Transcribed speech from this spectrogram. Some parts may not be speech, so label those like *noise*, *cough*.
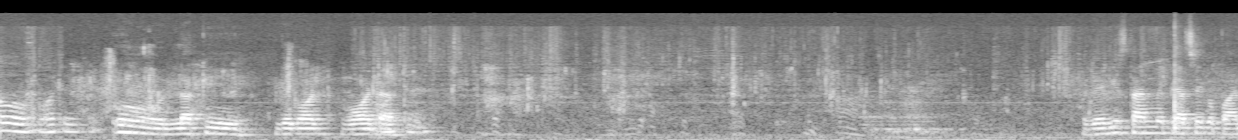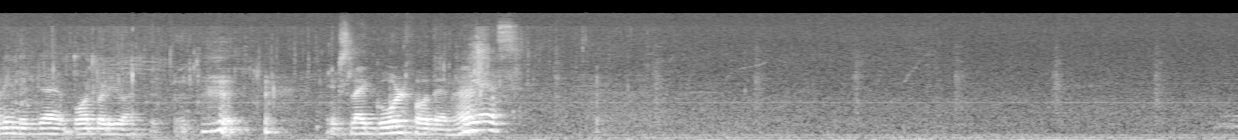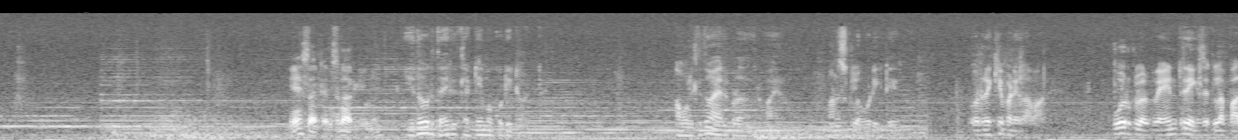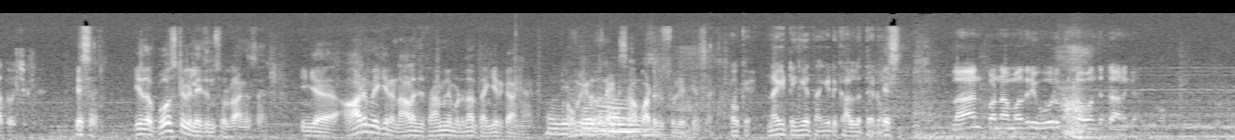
oh what is it Oh, lucky they got water. रेगिस्तान में प्यासे को पानी मिल जाए बहुत बड़ी बात it's like gold for them है yes ஏன் சார் டென்ஷனா இருக்கீங்க ஏதோ ஒரு தைரியத்தில் டீமை கூட்டிகிட்டு வந்துட்டேன் அவங்களுக்கு எதுவும் ஆயிடக்கூடாதுங்கிற பயம் மனசுக்குள்ளே ஓடிக்கிட்டே இருக்கு ஒரு ரெக்கி பண்ணிடலாம் வாங்க ஊருக்குள்ள இருக்கிற என்ட்ரி எக்ஸிட்லாம் பார்த்து வச்சுக்கல எஸ் சார் இதை கோஸ்ட் வில்லேஜ்னு சொல்றாங்க சார் இங்க ஆடு மேய்க்கிற நாலஞ்சு ஃபேமிலி மட்டும் தான் தங்கியிருக்காங்க Only உங்களுக்கு four நைட் சாப்பாட்டுக்கு சொல்லியிருக்கேன் சார் ஓகே நைட் இங்கே தங்கிட்டு காலைல தேடும் எஸ் பிளான் பண்ண மாதிரி ஊருக்குள்ள வந்துட்டானுங்க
